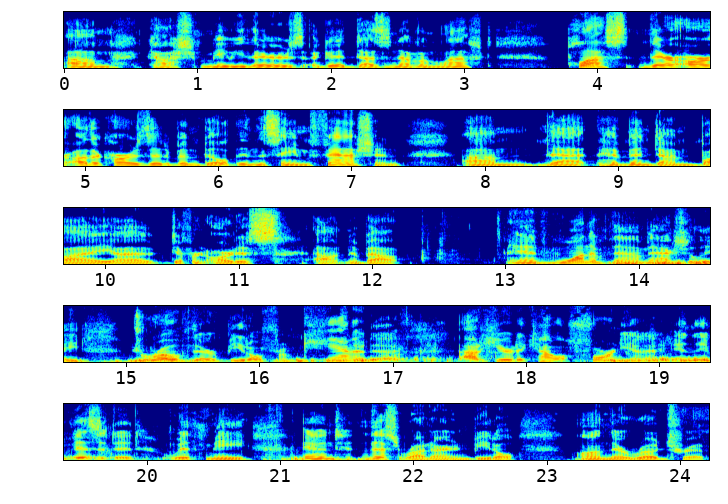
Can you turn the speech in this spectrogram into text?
um, gosh, maybe there's a good dozen of them left. Plus, there are other cars that have been built in the same fashion um, that have been done by uh, different artists out and about. And one of them actually drove their Beetle from Canada out here to California, and they visited with me and this wrought iron Beetle on their road trip.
